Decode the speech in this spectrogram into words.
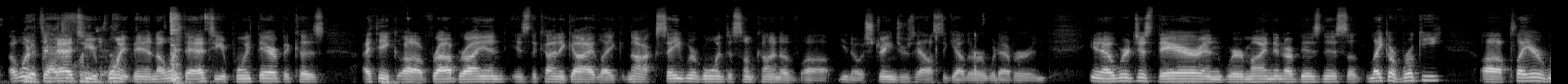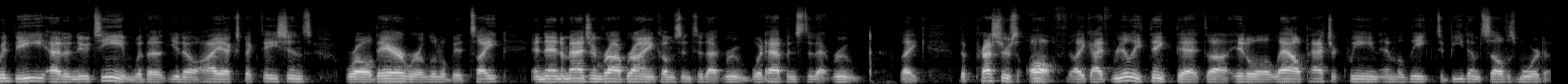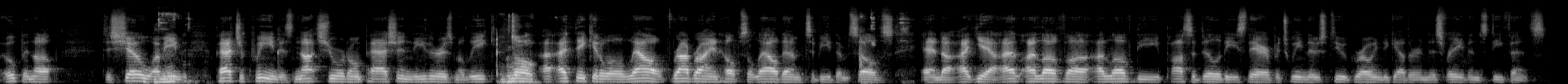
I wanted yeah, to add to your point, man. I wanted to add to your point there because I think uh, Rob Ryan is the kind of guy like Knox. Say we're going to some kind of uh, you know a stranger's house together or whatever, and you know we're just there and we're minding our business uh, like a rookie uh, player would be at a new team with a you know high expectations. We're all there. We're a little bit tight, and then imagine Rob Ryan comes into that room. What happens to that room? Like the pressure's off. Like I really think that uh, it'll allow Patrick Queen and Malik to be themselves more, to open up, to show. I mean, mm-hmm. Patrick Queen is not short on passion. Neither is Malik. No, I, I think it'll allow Rob Ryan helps allow them to be themselves. And uh, I, yeah, I, I love uh, I love the possibilities there between those two growing together in this Ravens defense.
